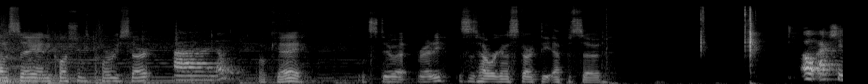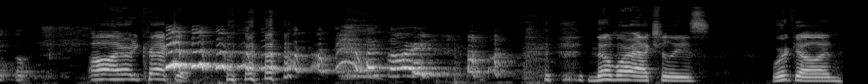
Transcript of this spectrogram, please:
Want to say? Any questions before we start? Uh, nope. Okay, let's do it. Ready? This is how we're gonna start the episode. Oh, actually, oh. Oh, I already cracked it. I'm sorry. no more actuallys. We're going.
